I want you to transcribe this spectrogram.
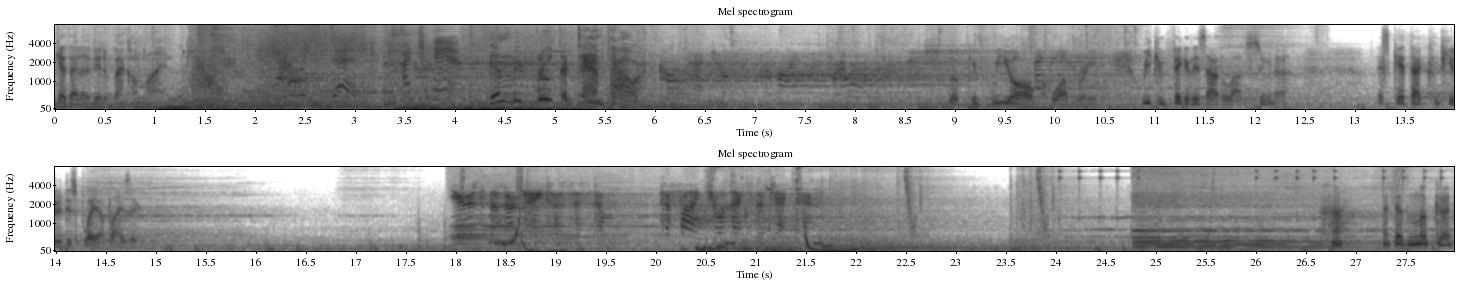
get that elevator back online. Power's dead. I can't. Then reboot the damn power! Look, if we all cooperate, we can figure this out a lot sooner. Let's get that computer display up, Isaac. Use the locator system to find your next objective. Huh. That doesn't look good.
